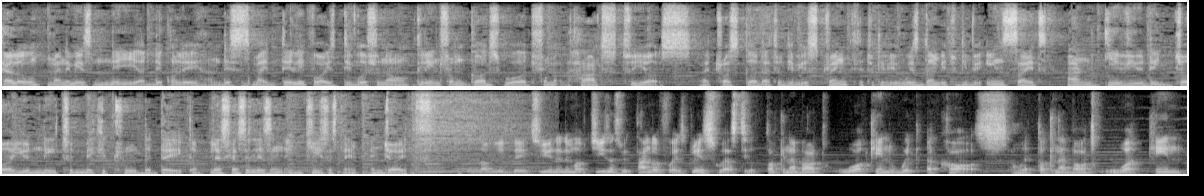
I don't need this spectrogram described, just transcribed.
Hello, my name is Nei Adekunle, and this is my daily voice devotional gleaned from God's word from my heart to yours. I trust God that will give you strength, it will give you wisdom, it will give you insight, and give you the joy you need to make it through the day. God bless you as you listen in Jesus' name. Enjoy it. A lovely day to you in the name of Jesus. We thank God for His grace. We are still talking about walking with a cause, and we're talking about walking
